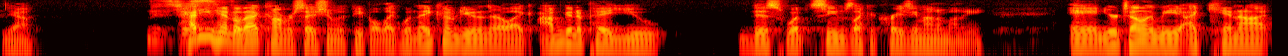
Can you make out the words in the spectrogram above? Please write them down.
Yeah. How do you handle that conversation with people? Like when they come to you and they're like, "I'm going to pay you this what seems like a crazy amount of money," and you're telling me I cannot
